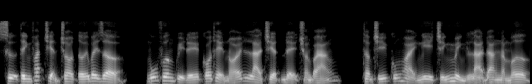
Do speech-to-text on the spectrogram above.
sự tình phát triển cho tới bây giờ, ngũ phương quỷ đế có thể nói là triệt để choáng váng, thậm chí cũng hoài nghi chính mình là đang nằm mơ.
